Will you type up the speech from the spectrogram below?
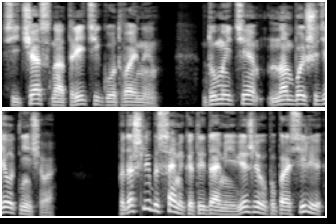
Сейчас на третий год войны. Думаете, нам больше делать нечего? Подошли бы сами к этой даме и вежливо попросили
